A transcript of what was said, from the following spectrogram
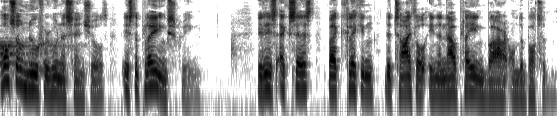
Also new for Roon Essentials is the playing screen. It is accessed by clicking the title in the Now Playing bar on the bottom.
